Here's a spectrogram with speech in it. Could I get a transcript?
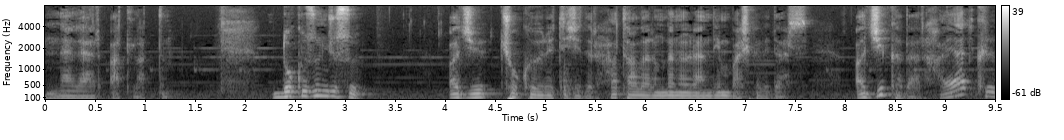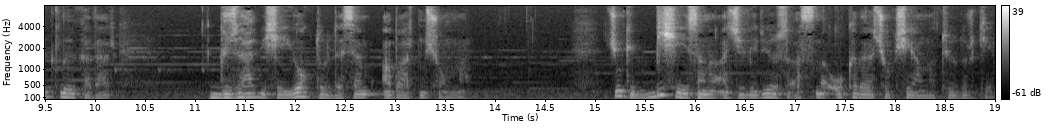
Neler atlattın. Dokuzuncusu, acı çok öğreticidir. Hatalarımdan öğrendiğim başka bir ders. Acı kadar, hayal kırıklığı kadar güzel bir şey yoktur desem abartmış olmam. Çünkü bir şey sana acı veriyorsa aslında o kadar çok şey anlatıyordur ki.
